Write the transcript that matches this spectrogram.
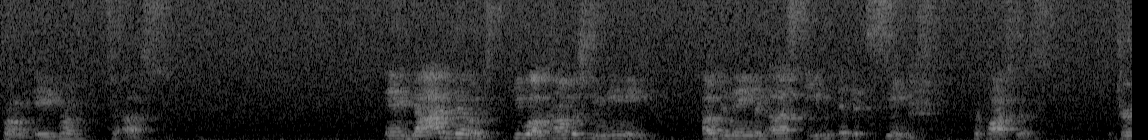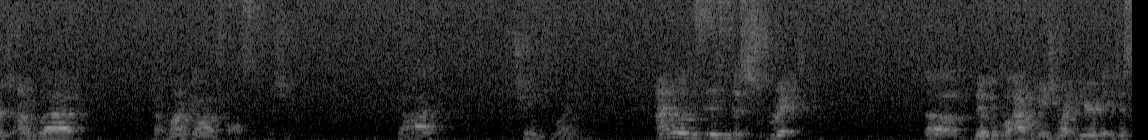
from Abram to us. And God knows he will accomplish the meaning of the name in us, even if it seems preposterous. The Church, I'm glad that my God is all sufficient. God changed my name. I know this isn't a strict uh, biblical application right here, but it just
